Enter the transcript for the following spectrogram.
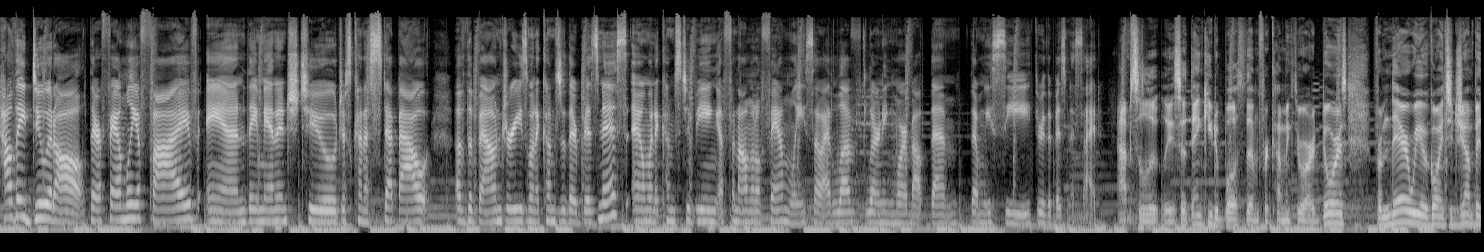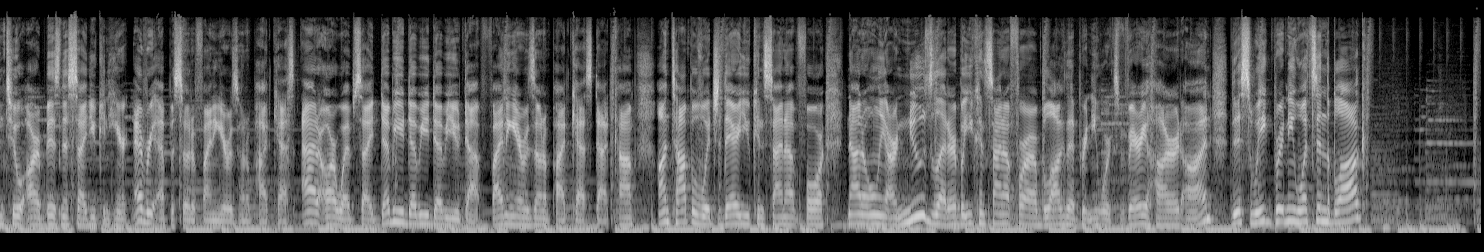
How they do it all. They're a family of five and they manage to just kind of step out of the boundaries when it comes to their business and when it comes to being a phenomenal family. So I loved learning more about them than we see through the business side. Absolutely. So thank you to both of them for coming through our doors. From there, we are going to jump into our business side. You can hear every episode of Finding Arizona Podcast at our website, www.findingarizonapodcast.com. On top of which, there you can sign up for not only our newsletter, but you can sign up for our blog that Brittany works very hard on. This week, Brittany, what's in the blog?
